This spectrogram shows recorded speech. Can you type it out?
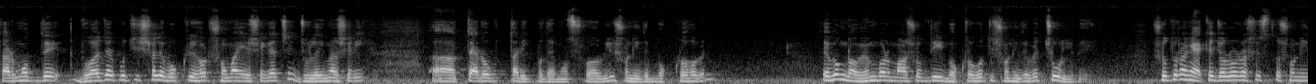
তার মধ্যে দু হাজার পঁচিশ সালে বক্রি হওয়ার সময় এসে গেছে, জুলাই মাসেরই তেরো তারিখ বোধহয় মোস্ট প্রবাবলি শনিদেব বক্র হবেন। এবং নভেম্বর মাস অবধি বক্রগতি শনিদেবের চলবে। সুতরাং একে জলরাশিস্থ শনিদেব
